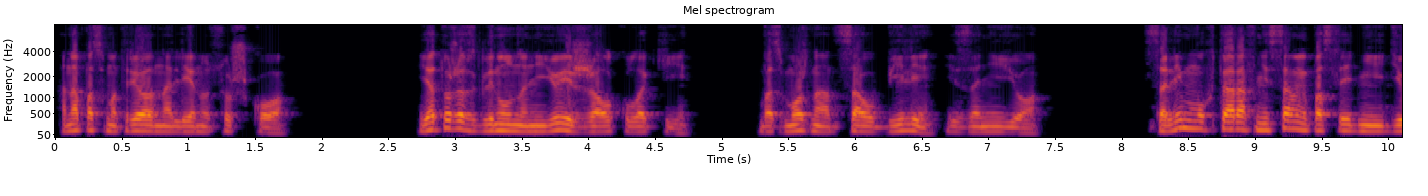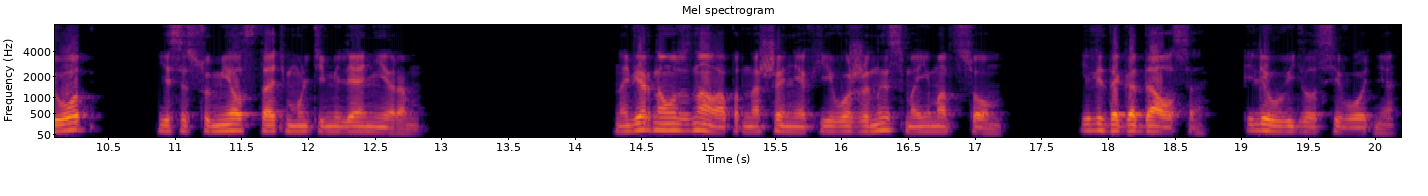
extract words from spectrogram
она посмотрела на Лену Сушко. Я тоже взглянул на нее и сжал кулаки. Возможно, отца убили из-за нее. Салим Мухтаров не самый последний идиот, если сумел стать мультимиллионером. Наверное, он знал об отношениях его жены с моим отцом. Или догадался, или увидел сегодня.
